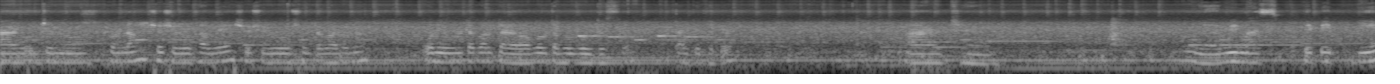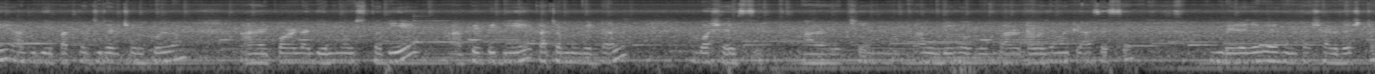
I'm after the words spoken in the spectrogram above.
আর ওর জন্য করলাম শ্বশুরও খাবে শ্বশুরও শুনতে পারো না। ওরে উল্টা পাল্টা অবল তাবল বলতেছে কালকে থেকে। আর রুই মাছ পেঁপে দিয়ে আলু দিয়ে, পাতলা জিরার ঝোল করলাম। আর করলা দিয়ে মরিচটা দিয়ে, আর পেঁপে দিয়ে কাঁচা মুগের ডাল বসাইছি। আর হচ্ছে আমি বের হব বারোটা বাজে, আমার ক্লাস আছে। বেরো যাবে এখন তো সাড়ে দশটা।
